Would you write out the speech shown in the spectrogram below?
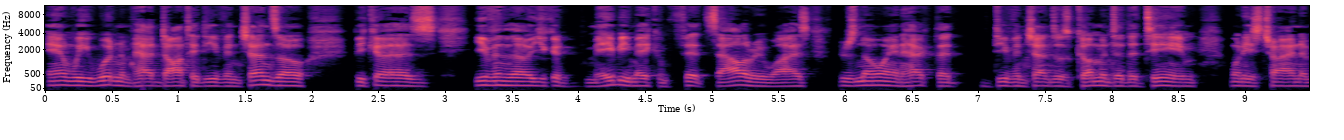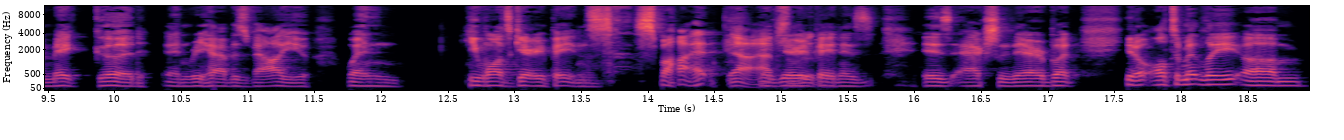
and we wouldn't have had Donte DiVincenzo because even though you could maybe make him fit salary wise, there's no way in heck that DiVincenzo's coming to the team when he's trying to make good and rehab his value when he wants Gary Payton's spot. Yeah, absolutely. Gary Payton is is actually there, but you know, ultimately, um,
